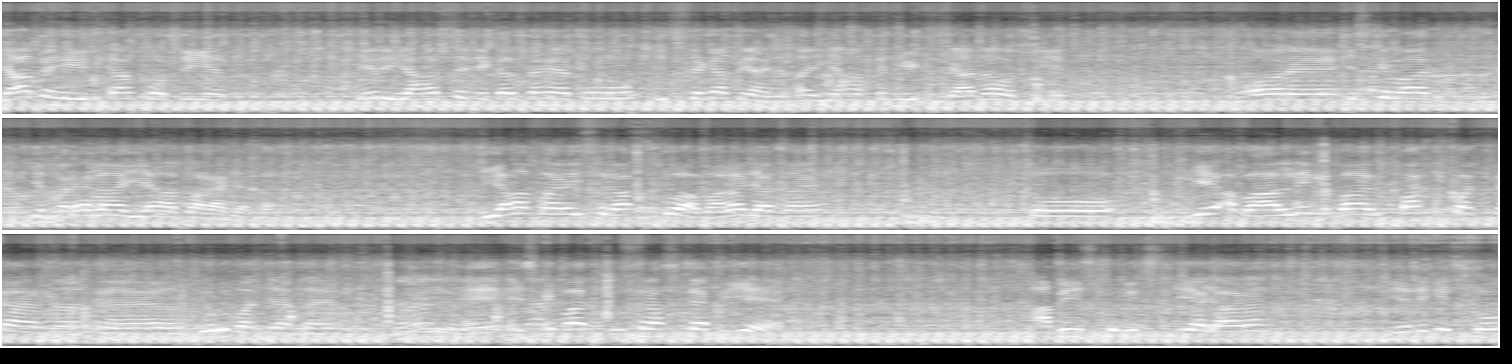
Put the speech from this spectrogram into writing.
यहाँ पे हीट कम होती है। फिर यहाँ से निकलता है तो इस जगह पे आ जाता है। यहाँ पे हीट ज़्यादा होती है। और इसके बाद ये मरहला यहाँ पर आ जाता है। यहाँ पर इस रस को अबाला जाता है। तो ये अबालने के बाद पक पक करना गुड़ बन जाता है। इसके बाद दूसरा स्टेप ये है। अभी इसको मिक्स किया जा रहा है। यानी कि इसको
